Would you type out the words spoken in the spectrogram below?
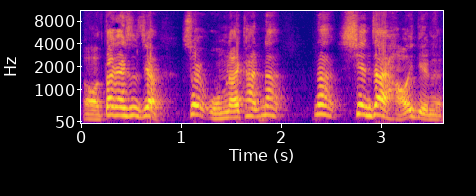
哦，大概是这样。所以我们来看，那那现在好一点了，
